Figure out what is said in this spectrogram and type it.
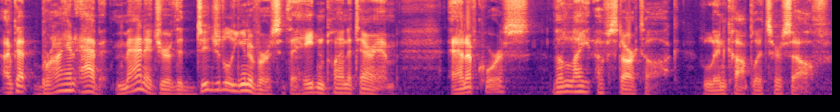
I've got Brian Abbott, manager of the digital universe at the Hayden Planetarium. And of course, the light of Star Talk, Lynn Koplitz herself.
